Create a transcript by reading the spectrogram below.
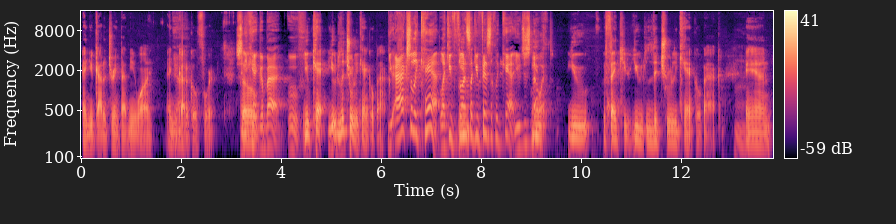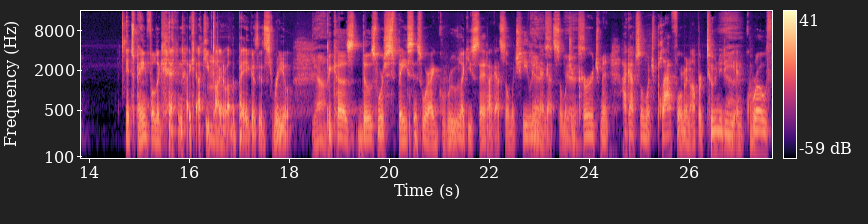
And you got to drink that new wine and you. Yeah. got to go for it. So and you can't go back. Oof. you can't, you literally can't go back. You actually can't. Like you, it's like you physically can't. You just know it. you thank you you literally can't go back hmm. and it's painful again I, keep hmm. talking about the pain because it's real Yeah. because those were spaces where i grew like you said i got so much healing i got so much yes. encouragement i got so much platform and opportunity Yeah. and growth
